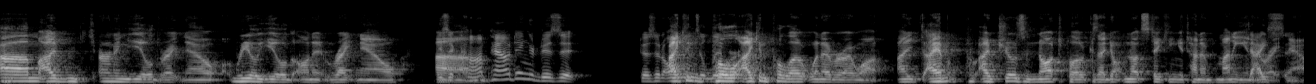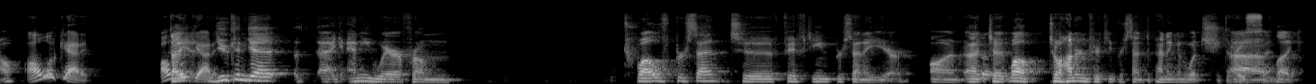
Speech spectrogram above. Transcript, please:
Um, I'm earning yield right now, real yield on it right now. Is it Um, compounding or does it does it only I can deliver? pull. I can pull out whenever I want. I I haven't. I've chosen not to pull out because I don't. I'm not staking a ton of money in it right now. I'll look at it. I'll Di- look at it. You can get uh, like anywhere from twelve percent to fifteen percent a year on uh, to well to one hundred and fifty percent depending on which uh, like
